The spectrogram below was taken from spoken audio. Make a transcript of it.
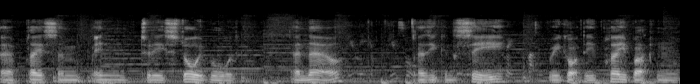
uh, place them into the storyboard. And now as you can see we got the play button.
